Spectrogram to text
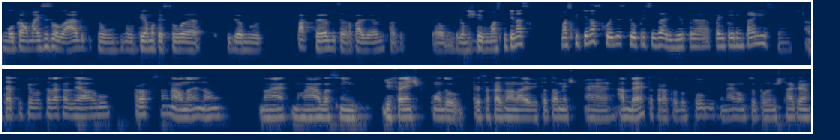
um local mais isolado, que não, não tem uma pessoa, digamos, passando, te atrapalhando, sabe? Então, digamos, tem umas pequenas, umas pequenas coisas que eu precisaria para implementar isso. Até porque você vai fazer algo profissional, né? Não, não, é, não é algo assim diferente quando a pessoa faz uma live totalmente é, aberta para todo o público, né? Vamos supor no Instagram.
